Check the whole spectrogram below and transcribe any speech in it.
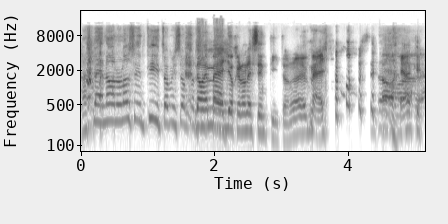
Aspetta, no, non ho sentito, mi sono No, è meglio che non è sentito, non è meglio. No, è anche...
